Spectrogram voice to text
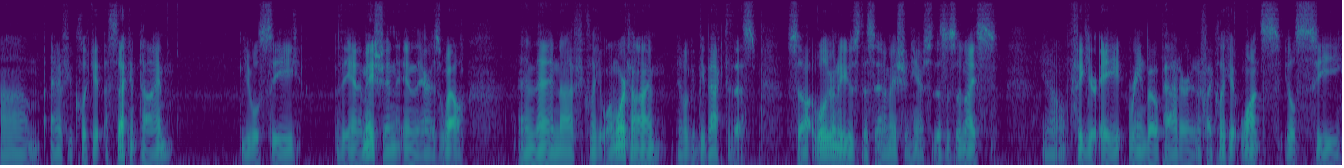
Um, and if you click it a second time, you will see the animation in there as well. And then uh, if you click it one more time, it'll be back to this. So we're going to use this animation here. So this is a nice, you know, figure eight rainbow pattern. And if I click it once, you'll see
